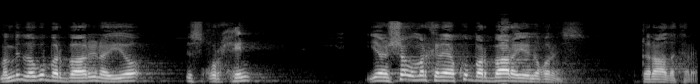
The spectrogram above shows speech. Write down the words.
ma mid lagu barbaarinayo isqurxin yanshau mar kale ku barbaarayay noqonaysa qiraa'ada kale.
